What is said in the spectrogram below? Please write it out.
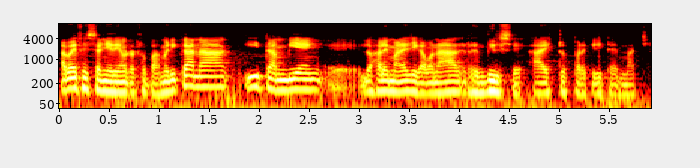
A veces se añadían otras tropas americanas y también eh, los alemanes llegaban a rendirse a estos paraquedistas en marcha.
